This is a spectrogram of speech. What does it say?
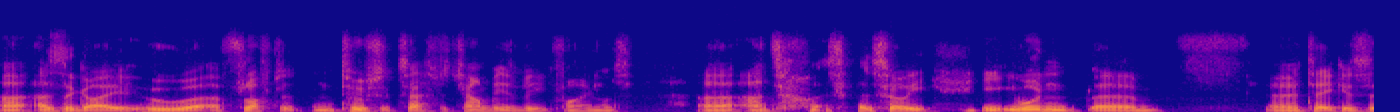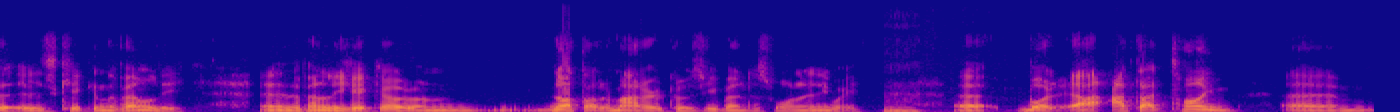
uh, as the guy who uh, fluffed it in two successive Champions League finals, uh, and so, so, he he wouldn't um, uh, take his his kick in the penalty. And the penalty kick out, and not that it mattered because Juventus won anyway. Mm. but at that time, um,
